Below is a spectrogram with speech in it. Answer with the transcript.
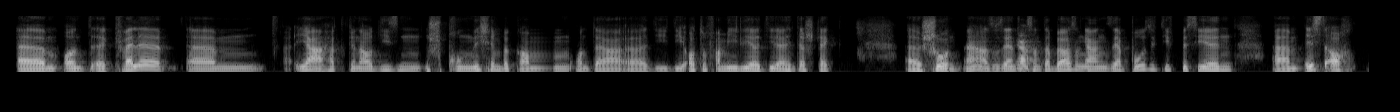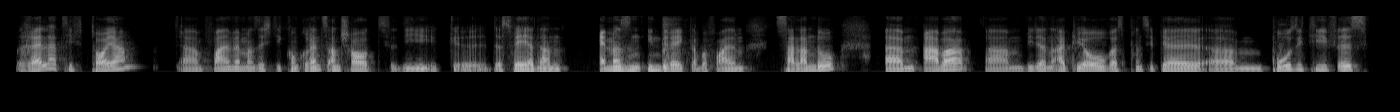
Ähm, und Quelle ähm, ja, hat genau diesen Sprung nicht hinbekommen. Und da, die, die Otto-Familie, die dahinter steckt, äh, schon. Ja, also sehr interessanter ja. Börsengang, sehr positiv bis hierhin. Ähm, ist auch relativ teuer. Äh, vor allem, wenn man sich die Konkurrenz anschaut, die, das wäre ja dann Amazon indirekt, aber vor allem Zalando. Ähm, aber ähm, wieder ein IPO, was prinzipiell ähm, positiv ist.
